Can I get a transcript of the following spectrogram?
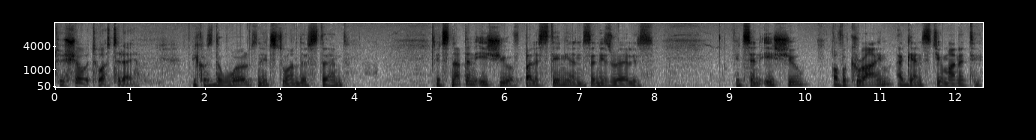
to show it to us today? Because the world needs to understand it's not an issue of Palestinians and Israelis. It's an issue of a crime against humanity.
